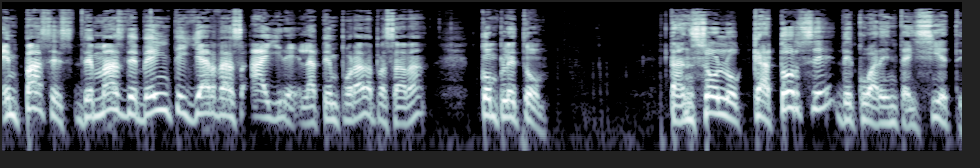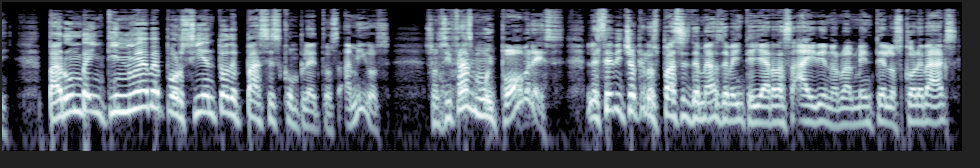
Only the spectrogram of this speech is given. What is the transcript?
en pases de más de 20 yardas aire la temporada pasada completó tan solo 14 de 47 para un 29% de pases completos. Amigos, son cifras muy pobres. Les he dicho que los pases de más de 20 yardas aire, normalmente los corebacks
